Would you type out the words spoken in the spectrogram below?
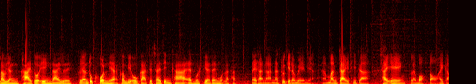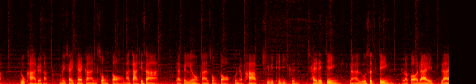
เรายังขายตัวเองได้เลย เพราะฉะนั้นทุกคนเนี่ยก็มีโอกาสจะใช้สินค้าแอ m ม s สเฟียได้หมดแหละครับ ในฐานะนักธุรกิจอเมนเนี่ยมั่นใจที่จะใช้เองและบอกต่อให้กับลูกค้าด้วยครับ ไม่ใช่แค่การส่งต่ออากาศที่สะอาด แต่เป็นเรื่องของการส่งต่อคุณภาพชีวิตที่ดีขึ้น ใช้ได้จริงนะรู้สึกจริง แล้วก็ได้ได้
